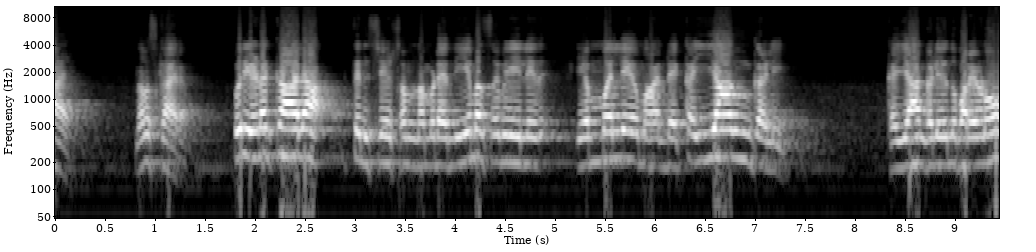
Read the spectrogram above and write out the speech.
ഹായ് നമസ്കാരം. ഒരു ഇടക്കാലത്തിന് ശേഷം നമ്മുടെ നിയമസഭയിലെ എം എൽ എമാരുടെ കയ്യാങ്കളി. കയ്യാങ്കളി എന്ന് പറയണോ?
